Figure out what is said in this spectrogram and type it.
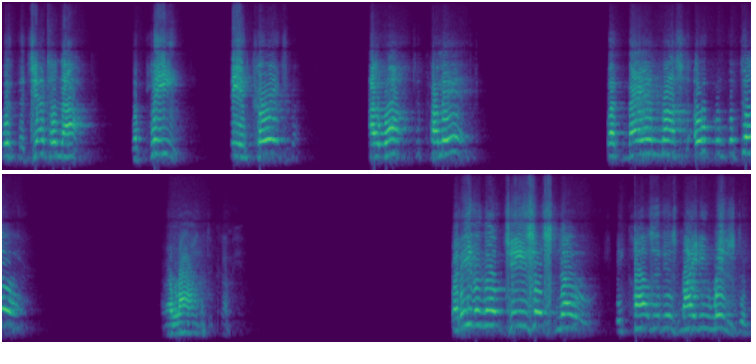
with the gentle knock, the plea, the encouragement. I want to come in. But man must open the door and allow him to come in. But even though Jesus knows, because of his mighty wisdom,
